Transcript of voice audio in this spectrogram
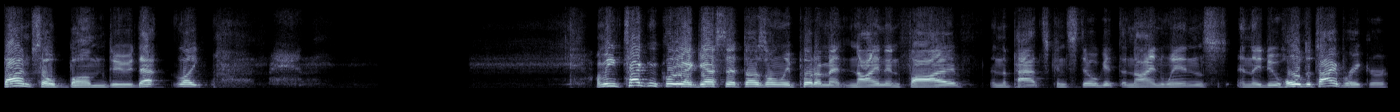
I'm so bummed, dude. That like, man. I mean, technically, I guess that does only put them at nine and five, and the Pats can still get the nine wins, and they do hold the tiebreaker.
